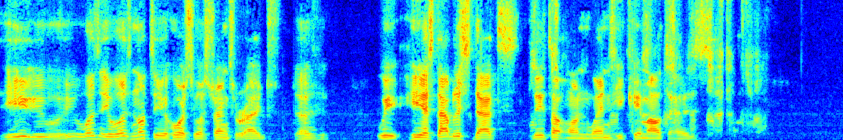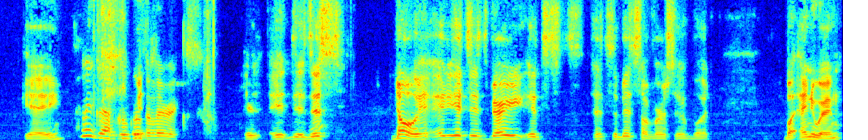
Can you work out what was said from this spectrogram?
he, he was it was not a horse he was trying to ride. Uh, we he established that later on when he came out as gay. Let me go and Google Wait. the lyrics. It, it, it this no, it, it's it's very it's it's a bit subversive, but but anyway,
